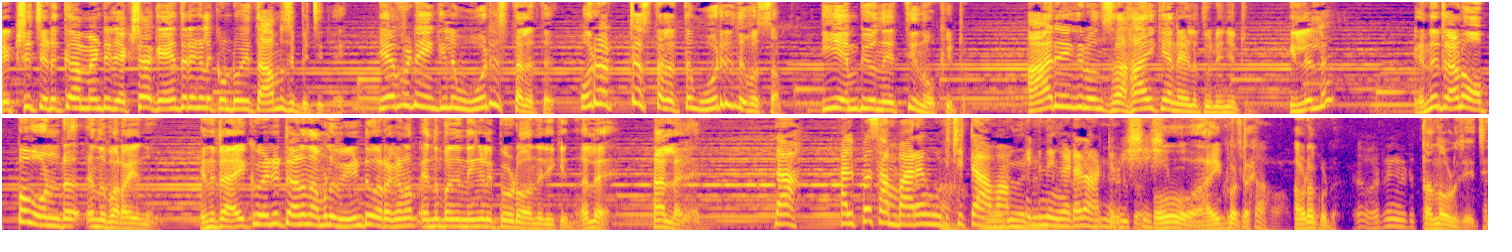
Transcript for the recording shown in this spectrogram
രക്ഷിച്ചെടുക്കാൻ വേണ്ടി രക്ഷാ കേന്ദ്രങ്ങളിൽ കൊണ്ടുപോയി താമസിപ്പിച്ചില്ലേ? എവിടെയെങ്കിലും ഒരു സ്ഥലത്ത് ഒരൊറ്റ സ്ഥലത്ത് ഒരു ദിവസം ഈ എം ഒന്ന് എത്തി നോക്കിയിട്ടുണ്ട് ആരെങ്കിലും ഒന്ന് സഹായിക്കാൻ അയാൾ തുനിഞ്ഞിട്ടുണ്ട് ഇല്ലല്ലോ? എന്നിട്ടാണ് ഒപ്പമുണ്ട് എന്ന് പറയുന്നത്. എന്നിട്ട് അയക്ക് വേണ്ടിയിട്ടാണ് നമ്മൾ വീണ്ടും ഇറങ്ങണം എന്ന് പറഞ്ഞ് നിങ്ങൾ ഇപ്പൊ ഇവിടെ വന്നിരിക്കുന്നത് അല്ലേ? നല്ല കാര്യം. ദാ അല്പ സംഭാരം കുടിച്ചിട്ടാവാം. ഇനി നിങ്ങളുടെ നാട്ടു ഓ ആയിക്കോട്ടെ. അവിടെ കൊടു. തന്നോളൂ ചേച്ചി.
